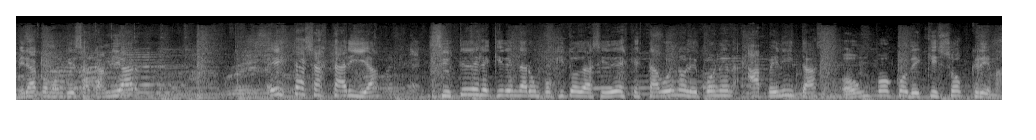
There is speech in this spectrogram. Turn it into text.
mirá cómo empieza a cambiar. Esta ya estaría. Si ustedes le quieren dar un poquito de acidez, que está bueno, le ponen apenitas o un poco de queso crema.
